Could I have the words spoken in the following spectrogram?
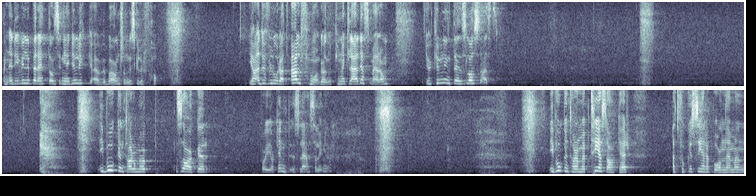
När de ville berätta om sin egen lycka över barn som de skulle få. Jag hade förlorat all förmåga att kunna glädjas med dem. Jag kunde inte ens låtsas. I boken tar de upp saker... Oj, jag kan inte ens läsa längre. I boken tar de upp tre saker att fokusera på när man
